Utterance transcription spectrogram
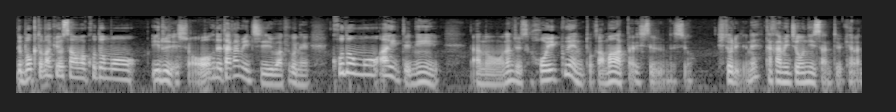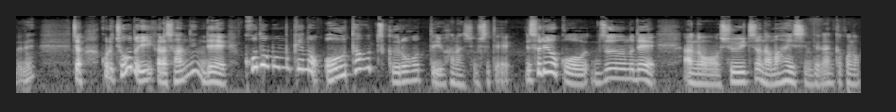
で、僕と牧雄さんは子供いるでしょ？で、高道は結構ね、子供相手に、あの、なんていうんですか、保育園とか回ったりしてるんですよ。一人でね、高道お兄さんっていうキャラでね。じゃあ、これちょうどいいから3人で子供向けのお歌を作ろうっていう話をしてて、で、それをこう、ズームで、あの、週一の生配信でなんかこの、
